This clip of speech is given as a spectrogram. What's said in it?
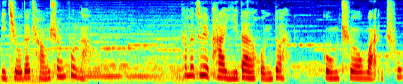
以求得长生不老。他们最怕一旦魂断，公车晚出。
